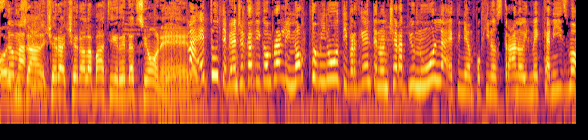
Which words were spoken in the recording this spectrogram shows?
questo, ma... disa- c'era, c'era la Bati in redazione. Ma La- e tutti abbiamo cercato di comprarli in 8 minuti, praticamente non c'era più nulla e quindi è un pochino strano il meccanismo,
